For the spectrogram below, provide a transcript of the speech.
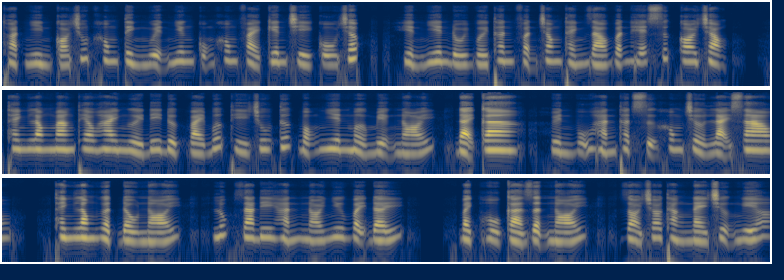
thoạt nhìn có chút không tình nguyện nhưng cũng không phải kiên trì cố chấp. Hiển nhiên đối với thân phận trong thánh giáo vẫn hết sức coi trọng. Thanh Long mang theo hai người đi được vài bước thì Chu Tước bỗng nhiên mở miệng nói, đại ca, huyền vũ hắn thật sự không trở lại sao? Thanh Long gật đầu nói, lúc ra đi hắn nói như vậy đấy. Bạch Hổ cả giận nói, giỏi cho thằng này trượng nghĩa,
